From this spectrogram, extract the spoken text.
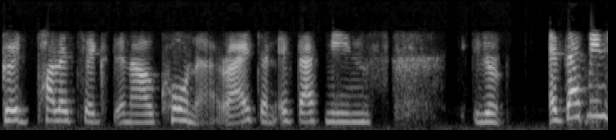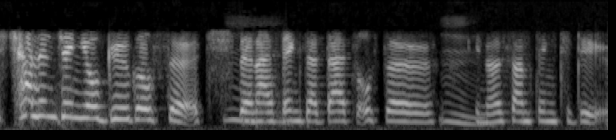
good politics in our corner, right? And if that means you know if that means challenging your Google search, mm. then I mm. think that that's also, mm. you know, something to do.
